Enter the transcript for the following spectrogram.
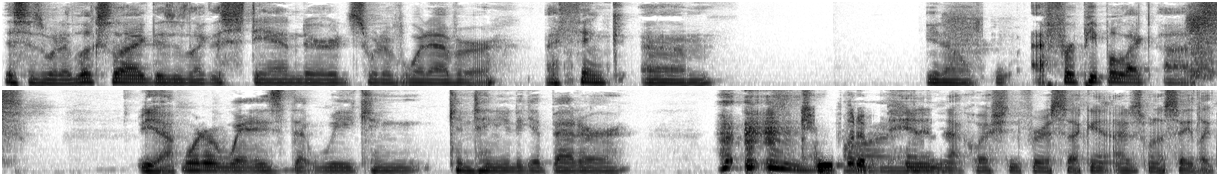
this is what it looks like. This is like the standard sort of whatever. I think, um, you know, for people like us, yeah what are ways that we can continue to get better? Can you put a pin in that question for a second? I just want to say, like,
